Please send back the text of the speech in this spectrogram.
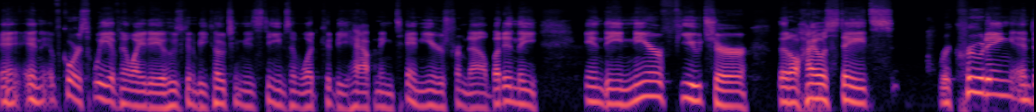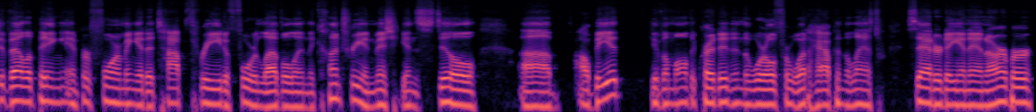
And, and, of course, we have no idea who's going to be coaching these teams and what could be happening 10 years from now. But in the in the near future that Ohio State's recruiting and developing and performing at a top three to four level in the country, and Michigan still, uh, albeit give them all the credit in the world for what happened the last Saturday in Ann Arbor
